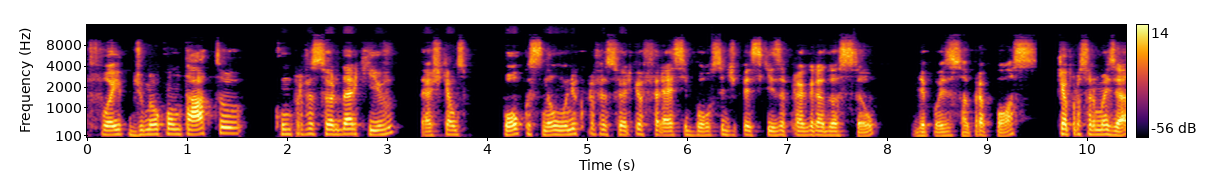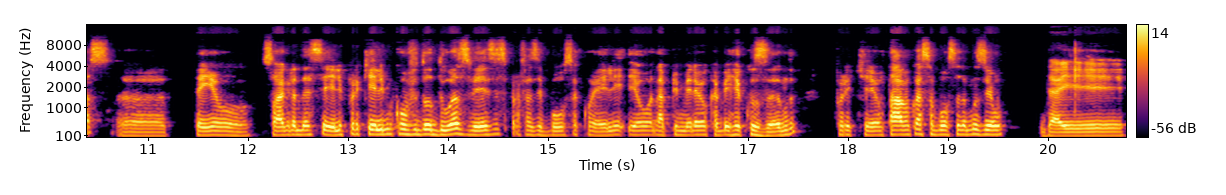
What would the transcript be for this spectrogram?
foi de meu contato com o professor da arquivo. Acho que é um dos poucos, se não o único professor que oferece bolsa de pesquisa para graduação depois é só para pós, que é o professor Moisés. Uh, tenho só agradecer ele porque ele me convidou duas vezes para fazer bolsa com ele. Eu na primeira eu acabei recusando porque eu tava com essa bolsa do museu. Daí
